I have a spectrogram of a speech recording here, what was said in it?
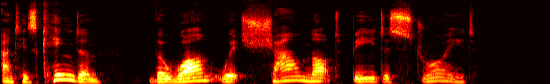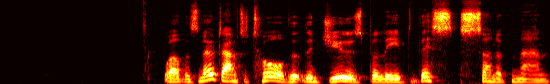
and his kingdom the one which shall not be destroyed. Well, there's no doubt at all that the Jews believed this Son of Man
